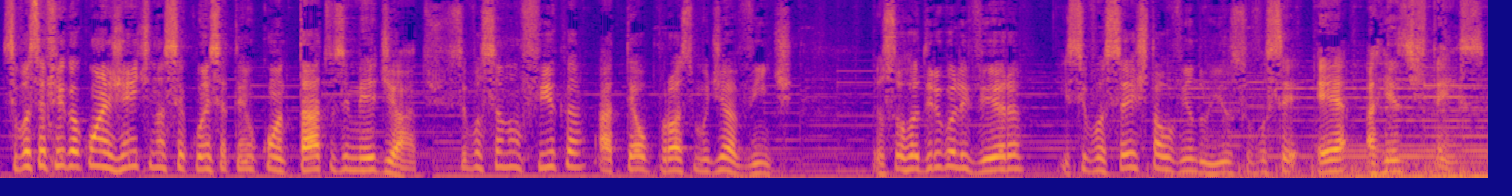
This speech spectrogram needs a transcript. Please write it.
Se você fica com a gente, na sequência tem o contatos imediatos. Se você não fica, até o próximo dia 20. Eu sou Rodrigo Oliveira e se você está ouvindo isso, você é a resistência.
